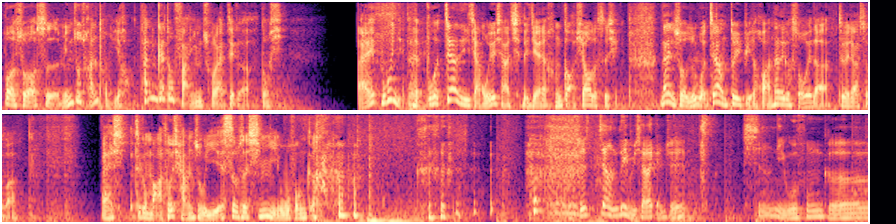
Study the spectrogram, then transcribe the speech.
或者说是民族传统也好，它应该都反映出来这个东西。哎，不过你 不过这样子一讲，我又想起了一件很搞笑的事情。那你说，如果这样对比的话，那这个所谓的这个叫什么？哎，这个马头强主义是不是新礼物风格？其实这样类比下来，感觉新礼物风格，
